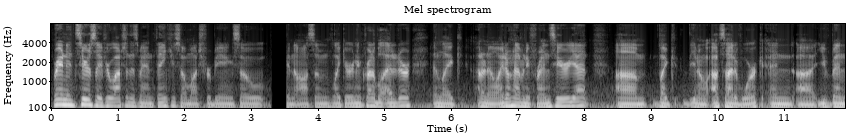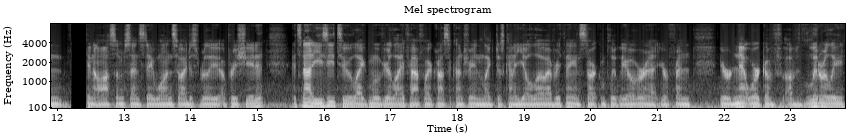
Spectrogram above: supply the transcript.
Brandon. Seriously, if you're watching this, man, thank you so much for being so f***ing awesome. Like you're an incredible editor, and like I don't know, I don't have any friends here yet, um, like you know, outside of work, and uh, you've been f***ing awesome since day one. So I just really appreciate it. It's not easy to like move your life halfway across the country and like just kind of YOLO everything and start completely over and at your friend, your network of of literally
